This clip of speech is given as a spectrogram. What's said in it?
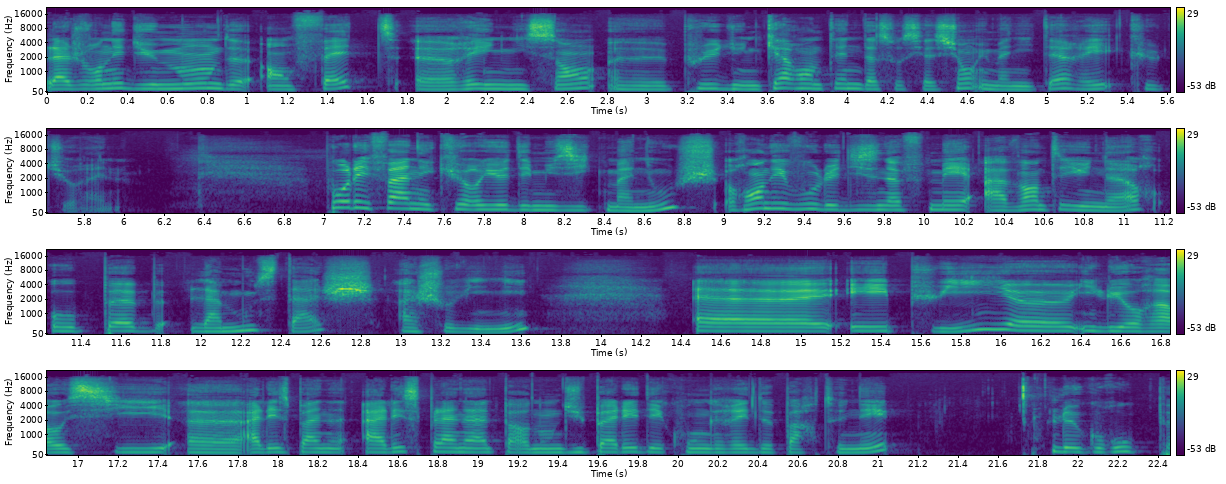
la journée du monde en fête, euh, réunissant plus d'une quarantaine d'associations humanitaires et culturelles. Pour les fans et curieux des musiques manouches, rendez-vous le 19 mai à 21h au pub La Moustache à Chauvigny. Euh, et puis, euh, il y aura aussi euh, à l'esplanade du Palais des Congrès de Partenay le groupe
